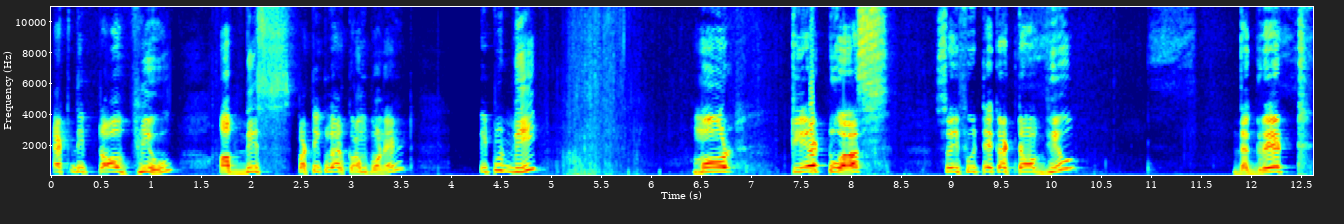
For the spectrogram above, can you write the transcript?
at the top view of this particular component, it would be more clear to us. So, if we take a top view, the grate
